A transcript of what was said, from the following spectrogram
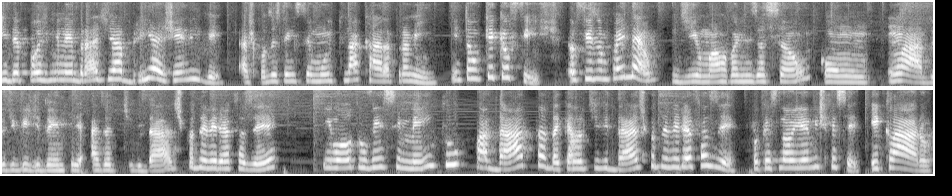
e depois me lembrar de abrir a agenda e ver. As coisas têm que ser muito na cara para mim. Então, o que, que eu fiz? Eu fiz um painel de uma organização com um lado dividido entre as atividades que eu deveria fazer e o outro o vencimento, a data daquela atividade que eu deveria fazer, porque senão eu ia me esquecer. E claro,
